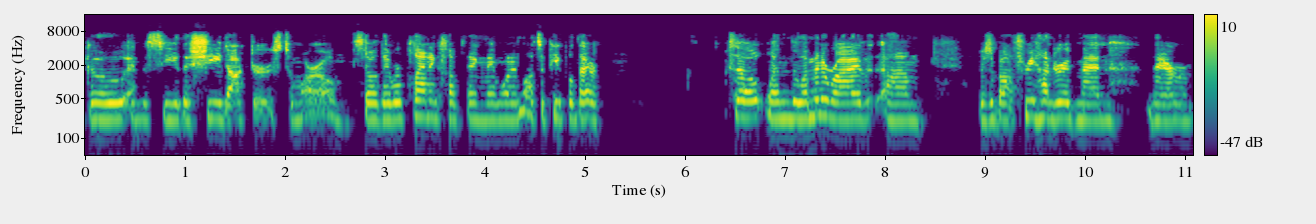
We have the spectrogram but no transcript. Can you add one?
go and see the she doctors tomorrow. So they were planning something. They wanted lots of people there. So when the women arrive, um, there's about 300 men there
